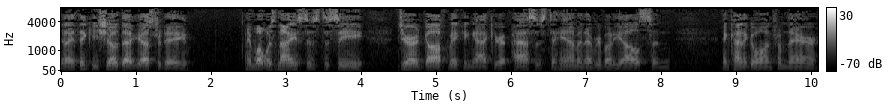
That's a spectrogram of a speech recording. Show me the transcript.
And I think he showed that yesterday. And what was nice is to see Jared Goff making accurate passes to him and everybody else and, and kind of go on from there.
